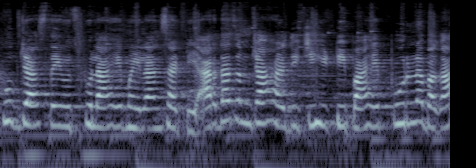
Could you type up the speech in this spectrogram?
खूप जास्त युजफुल आहे महिलांसाठी. अर्धा चमचा हळदीची ही टीप आहे पूर्ण बघा.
